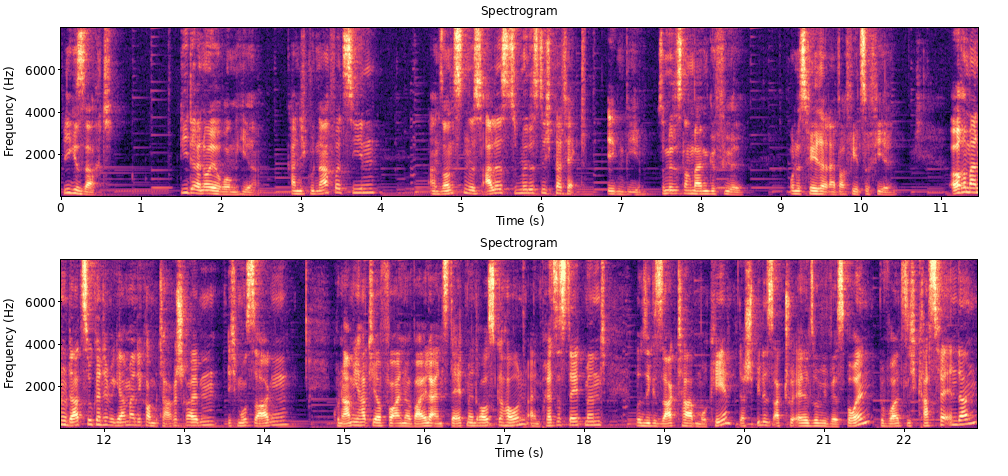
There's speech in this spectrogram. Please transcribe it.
Wie gesagt, die drei Neuerungen hier kann ich gut nachvollziehen. Ansonsten ist alles zumindest nicht perfekt. Irgendwie. Zumindest nach meinem Gefühl. Und es fehlt halt einfach viel zu viel. Eure Meinung dazu könnt ihr mir gerne mal in die Kommentare schreiben. Ich muss sagen, Konami hat ja vor einer Weile ein Statement rausgehauen, ein Pressestatement, wo sie gesagt haben, okay, das Spiel ist aktuell so, wie wir es wollen. Wir wollen es nicht krass verändern.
